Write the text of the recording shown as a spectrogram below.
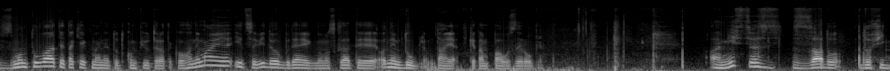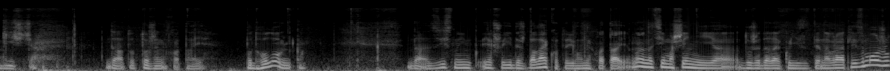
змонтувати, так як в мене тут комп'ютера такого немає. І це відео буде, як би можна сказати, одним дублем. Да, я тільки там паузи роблю. А місця ззаду дофігіща. Да, тут теж не вистачає подголовника. Да, звісно, якщо їдеш далеко, то його не вистачає. Ну, на цій машині я дуже далеко їздити навряд ли зможу.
